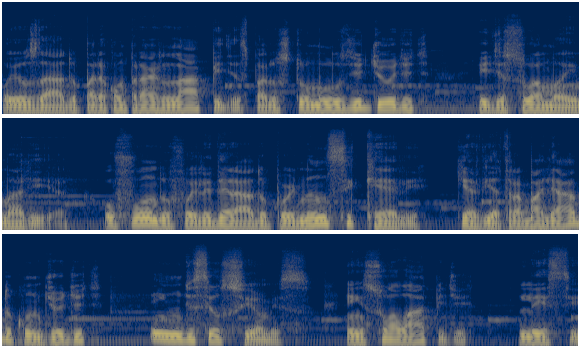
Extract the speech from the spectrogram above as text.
foi usado para comprar lápides para os túmulos de Judith e de sua mãe Maria. O fundo foi liderado por Nancy Kelly, que havia trabalhado com Judith em um de seus filmes. Em sua lápide, lê-se,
